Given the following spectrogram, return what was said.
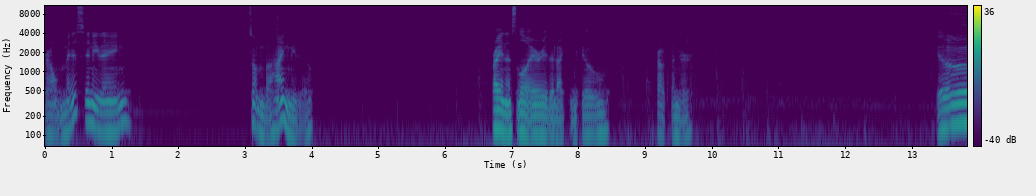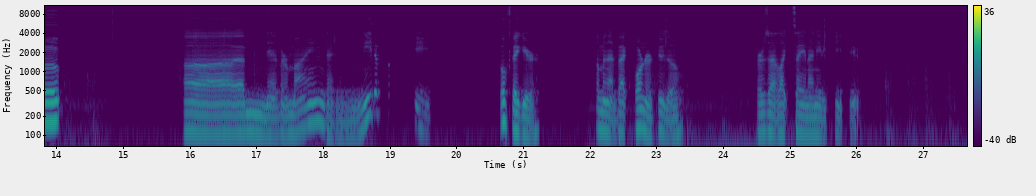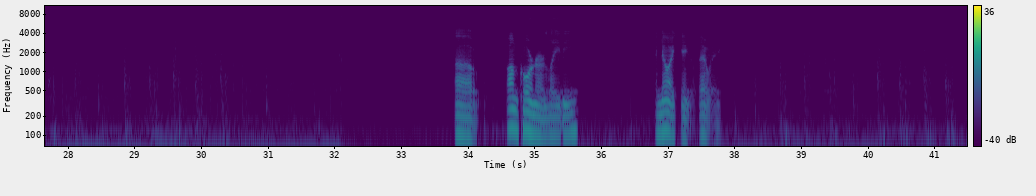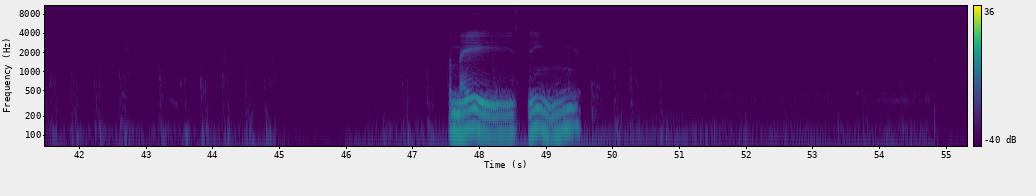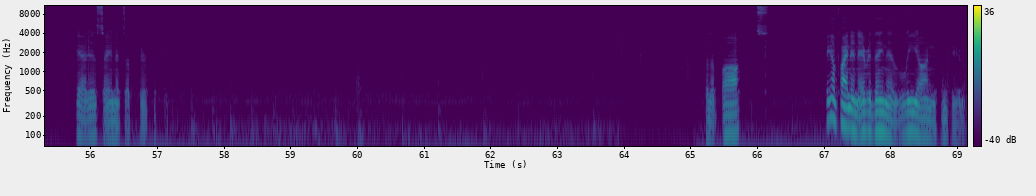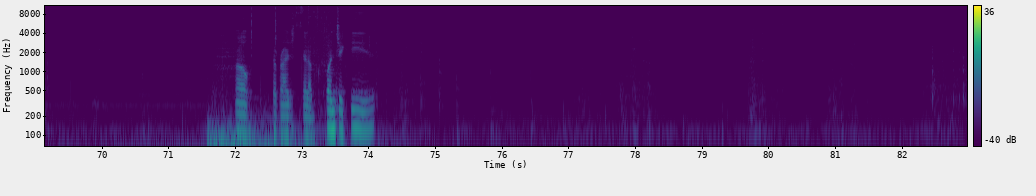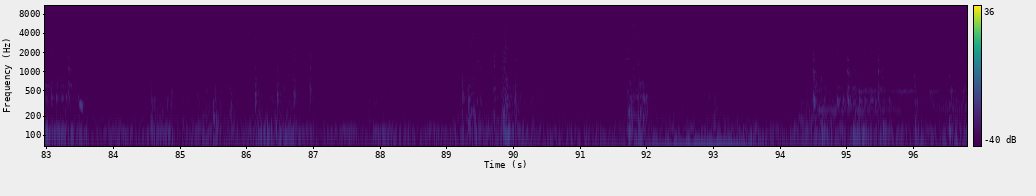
I don't miss anything. Something behind me though. Right in this little area that I can go crouch under. Yup. Uh, never mind. I need a key. Go figure. Some in that back corner too, though. Or is that like saying I need a key too? Uh, wrong corner, lady. I know I can't go that way. Amazing. Yeah, it is saying it's upstairs. Okay. For the box. I think I'm finding everything that Leon can do. Well, I just got a bunch of keys.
